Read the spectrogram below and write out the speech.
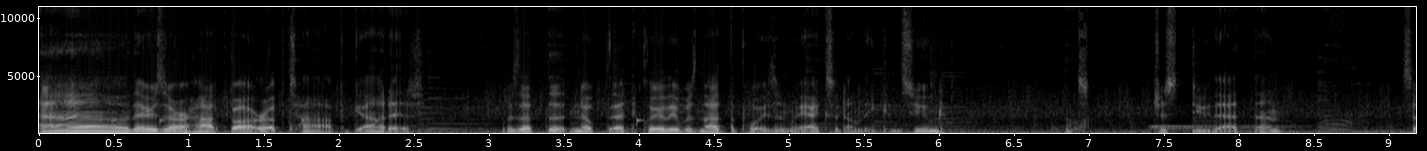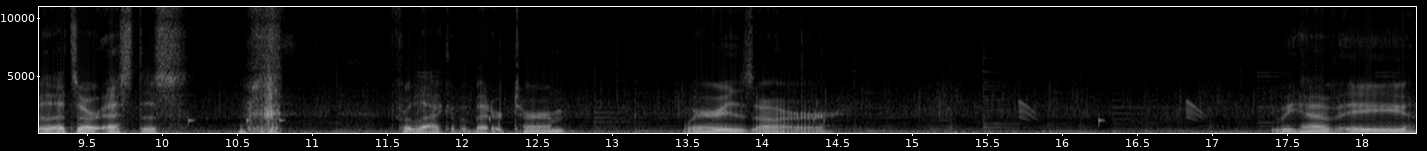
Oh, there's our hot bar up top. Got it. Was that the... Nope, that clearly was not the poison we accidentally consumed. Let's just do that then. So that's our Estus, for lack of a better term. Where is our... Do we have a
